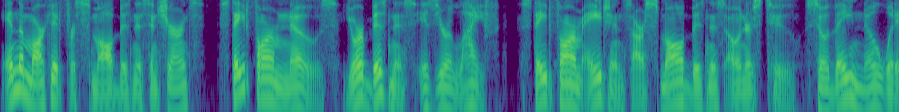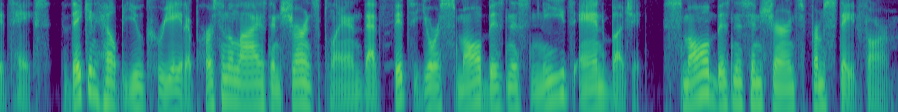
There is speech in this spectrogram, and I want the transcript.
In the market for small business insurance, State Farm knows your business is your life. State Farm agents are small business owners too, so they know what it takes. They can help you create a personalized insurance plan that fits your small business needs and budget. Small business insurance from State Farm.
